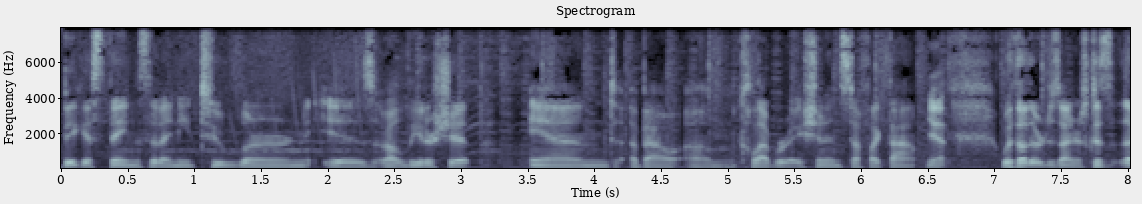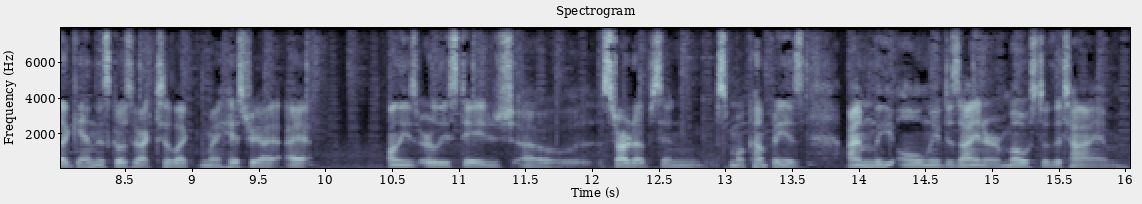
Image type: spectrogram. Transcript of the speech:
biggest things that I need to learn is about leadership and about um, collaboration and stuff like that Yeah. with other designers. Because again, this goes back to like my history. I, I on these early stage uh, startups and small companies, I'm the only designer most of the time.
